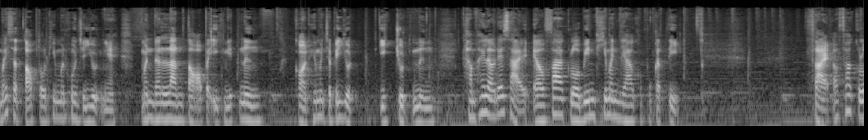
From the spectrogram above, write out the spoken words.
ไม่ stop ตรงที่มันควรจะหยุดไง มันดัน run ต่อไปอีกนิดนึง ก่อนที่มันจะไปหยุดอีกจุดหนึ่งทำให้เราได้สายอัลฟาโกลบินที่มันยาวกว่าปกติ สายอัลฟาโกล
